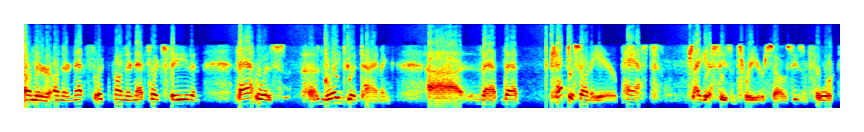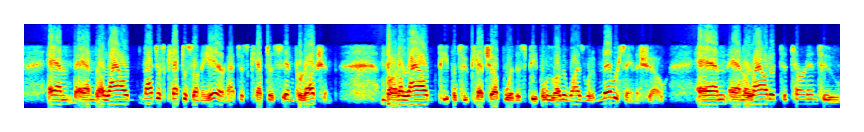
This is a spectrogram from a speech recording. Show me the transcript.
on their on their Netflix on their Netflix feed, and that was uh, great good timing. Uh, that that kept us on the air past I guess season three or so, season four, and and allowed not just kept us on the air, not just kept us in production, but allowed people to catch up with us, people who otherwise would have never seen the show, and and allowed it to turn into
